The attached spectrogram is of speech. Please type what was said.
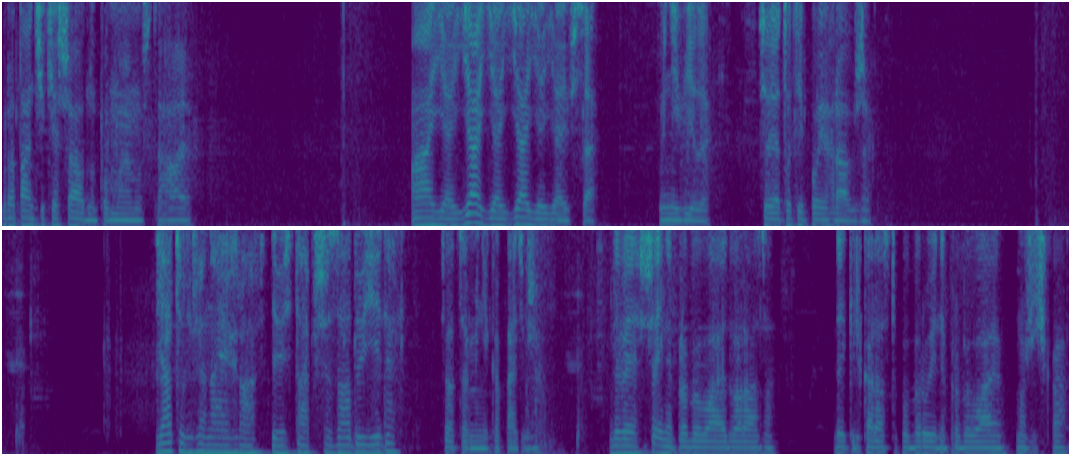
Братанчик, я ще одну, по-моєму, встигаю. Ай-яй-яй-яй-яй-яй-яй, все. Мені віли. Все, я тут і поіграв вже. Я тут вже наігрався, дивись, так ще ззаду їде. Все, це мені капець вже. Диви, ще й не пробиваю два рази. Декілька разів то поберу і не пробиваю, мужичка.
